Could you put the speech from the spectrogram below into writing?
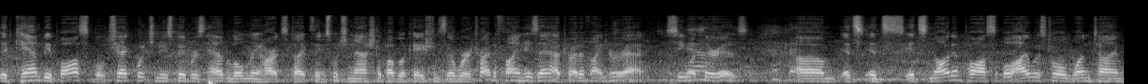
it can be possible. Check which newspapers had Lonely Hearts type things, which national publications there were. Try to find his ad, try to find her ad, see yeah. what there is. Okay. Um, it's, it's, it's not impossible. I was told one time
